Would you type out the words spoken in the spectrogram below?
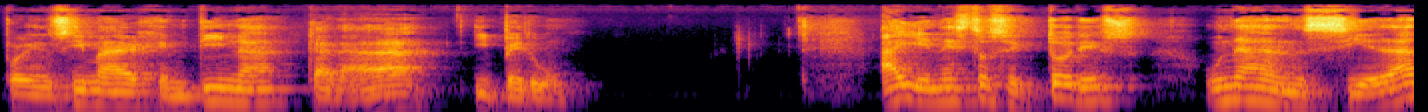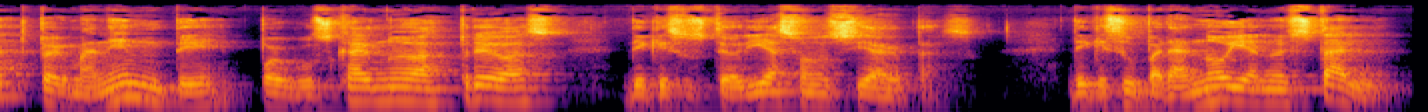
por encima de Argentina, Canadá y Perú. Hay en estos sectores una ansiedad permanente por buscar nuevas pruebas de que sus teorías son ciertas, de que su paranoia no es tal,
